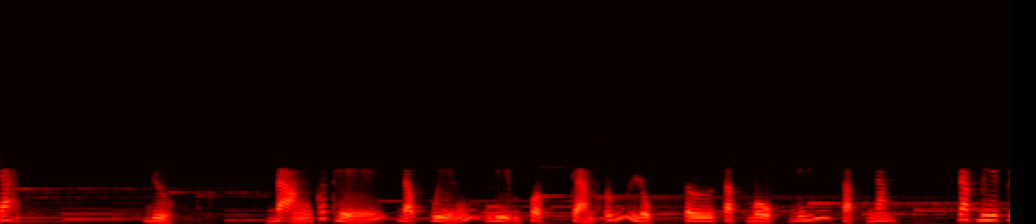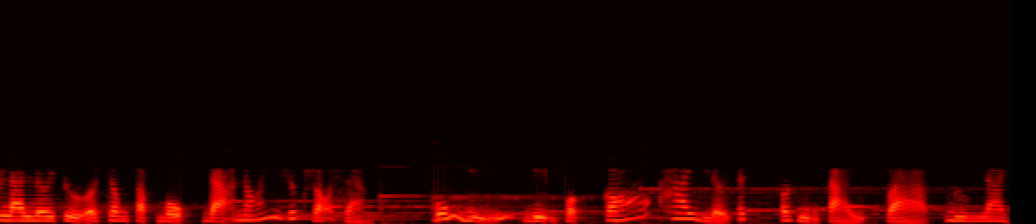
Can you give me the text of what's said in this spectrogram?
Đáp, được bạn có thể đọc quyển niệm phật cảm ứng lục từ tập 1 đến tập 5 đặc biệt là lời tựa trong tập 1 đã nói rất rõ ràng. Vốn dĩ, niệm phật có hai lợi ích ở hiện tại và đương lai.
